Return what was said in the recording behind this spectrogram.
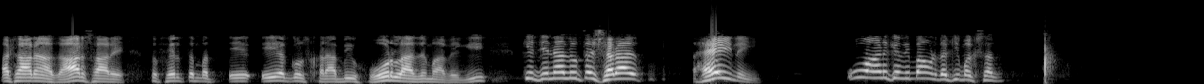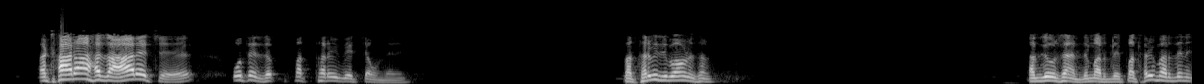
اٹھارہ ہزار سارے، تو پھر تو یہ اگوں خرابی ہور لازم آئے گی کہ جنہوں نے تو شرح ہے ہی نہیں وہ آن کے دبا ہونے کا کی مقصد؟ اٹھارہ ہزار پتھر بھی بچ آدھے پتھر بھی دبا ہونے سن۔ اگے حسین ہاں دے مردے پتھر بھی مردے نے،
